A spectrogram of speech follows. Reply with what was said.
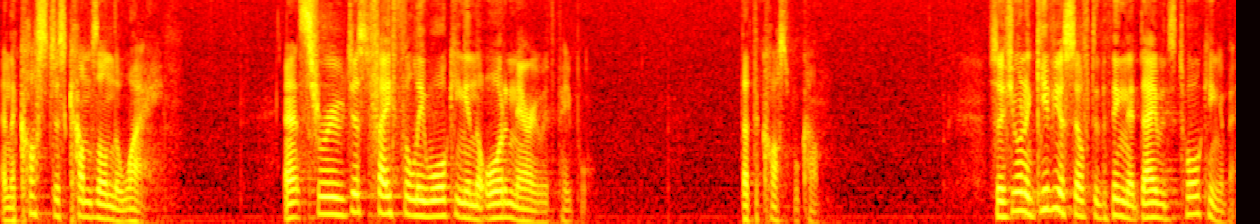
and the cost just comes on the way. And it's through just faithfully walking in the ordinary with people that the cost will come. So if you want to give yourself to the thing that David's talking about,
